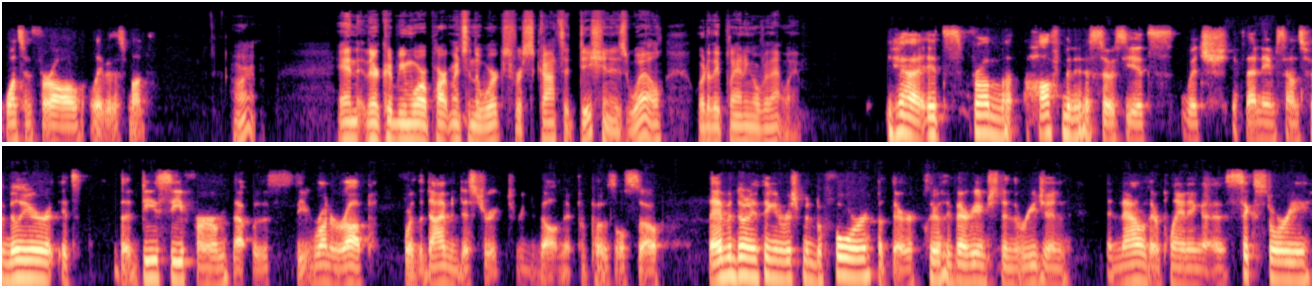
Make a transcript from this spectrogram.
once and for all later this month. All right. And there could be more apartments in the works for Scott's Addition as well. What are they planning over that way? Yeah, it's from Hoffman and Associates, which, if that name sounds familiar, it's the DC firm that was the runner-up for the Diamond District redevelopment proposal. So they haven't done anything in Richmond before, but they're clearly very interested in the region. And now they're planning a six-story,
